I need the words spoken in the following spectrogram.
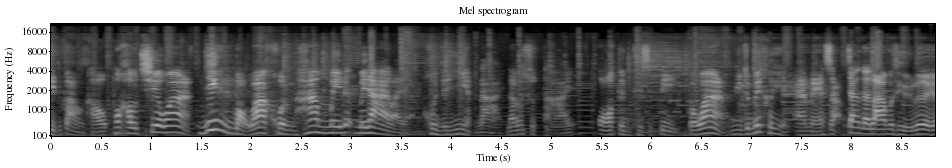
ศิลปะของเขาเพราะเขาเชื่อว่ายิ่งบอกว่าคนห้ามไม่ได้ไม่ได้อะไรอะคนจะยิ่งอยากได้แล้วก็สุดท้าย authenticity แปลว่ายูจะไม่เคยเห็น Air Max อะจ้างดารามาถือเลย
